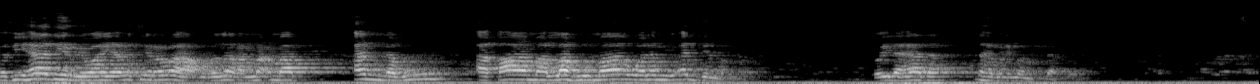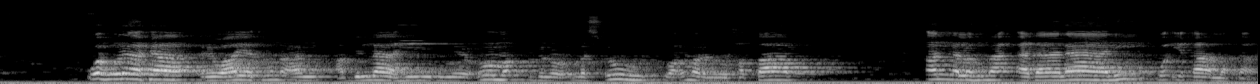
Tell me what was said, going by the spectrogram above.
fafi hadihi الriwaaya alati rawaaha cabdurazaq can macmar anahu aqaama lahuma walam yuؤdin lahuma wailى hada dahab imam shaafici وهناك رواية عن عبد الله بن, عمر بن مسعود وعمر بن الخطاب أن لهما أذانان وإقامتان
